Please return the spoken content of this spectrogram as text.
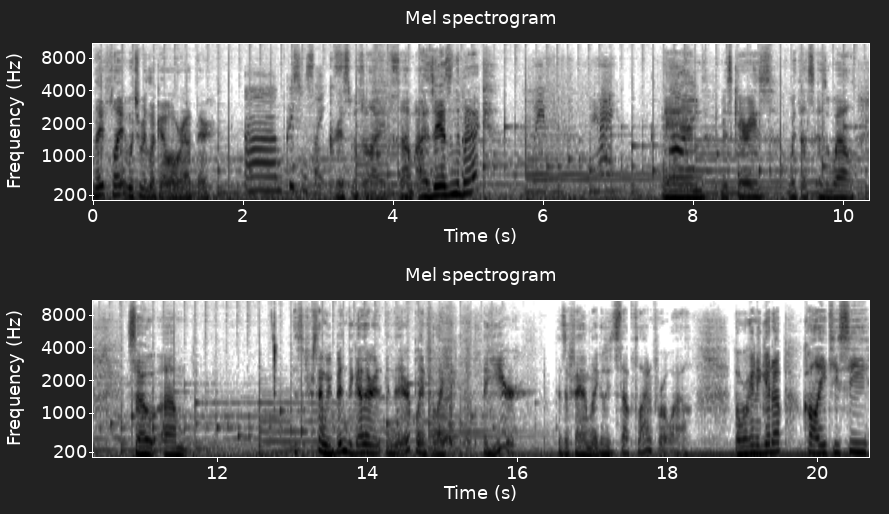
Night flight? What should we look at while we're out there? Um, Christmas lights. Christmas lights. Um, Isaiah's in the back. Wave. Say hi. and Miss Carrie's with us as well. So um, this is the first time we've been together in the airplane for like a year as a family because we stopped flying for a while. But we're gonna get up, call ATC,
